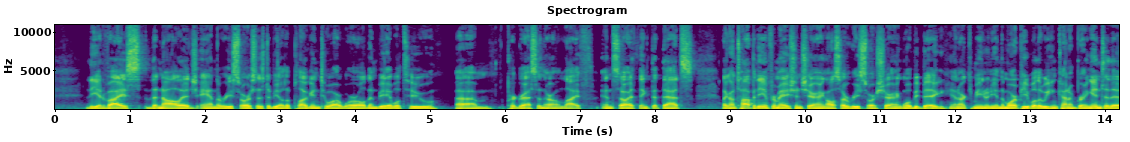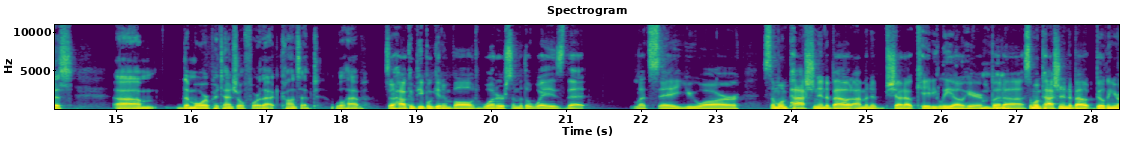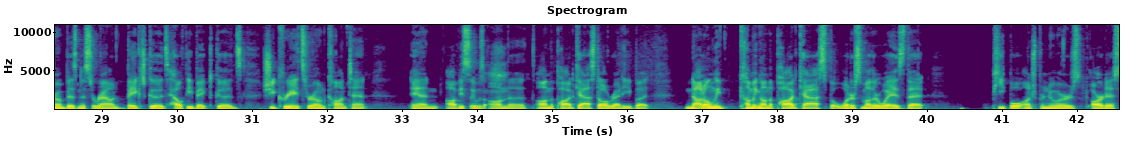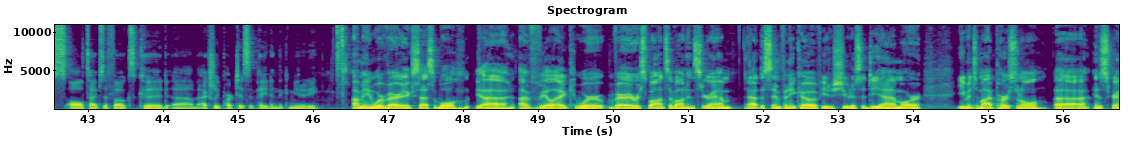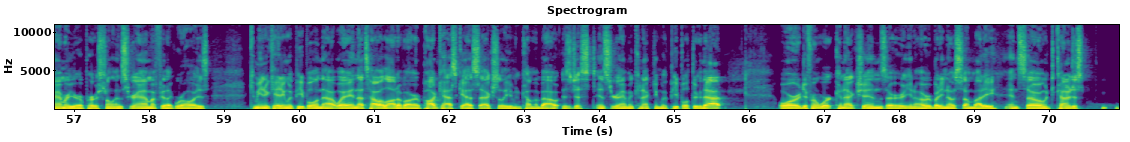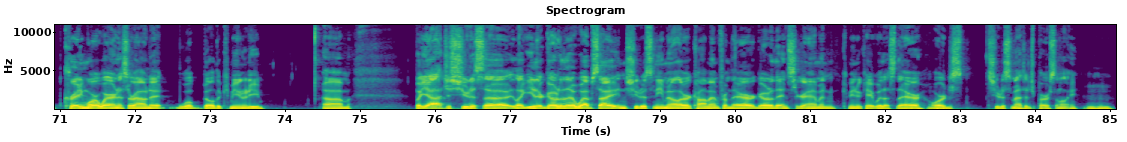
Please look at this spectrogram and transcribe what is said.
the advice, the knowledge, and the resources to be able to plug into our world and be able to um, progress in their own life. And so I think that that's like on top of the information sharing, also resource sharing will be big in our community. And the more people that we can kind of bring into this, um, the more potential for that concept we'll have. So, how can people get involved? What are some of the ways that, let's say, you are someone passionate about? I'm going to shout out Katie Leo here, mm-hmm. but uh, someone passionate about building your own business around baked goods, healthy baked goods. She creates her own content, and obviously was on the on the podcast already. But not only coming on the podcast, but what are some other ways that people, entrepreneurs, artists, all types of folks could um, actually participate in the community? I mean, we're very accessible. Yeah, I feel like we're very responsive on Instagram at the Symphony Co. If you just shoot us a DM or even to my personal uh, Instagram or your personal Instagram, I feel like we're always communicating with people in that way. And that's how a lot of our podcast guests actually even come about is just Instagram and connecting with people through that or different work connections or, you know, everybody knows somebody. And so kind of just creating more awareness around it will build a community. Um, but yeah, just shoot us a like either go to the website and shoot us an email or a comment from there, or go to the Instagram and communicate with us there, mm-hmm. or just shoot us a message personally. Mm-hmm.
